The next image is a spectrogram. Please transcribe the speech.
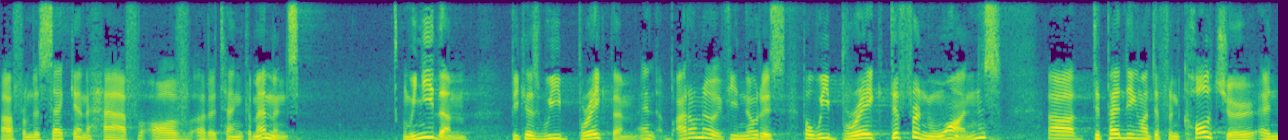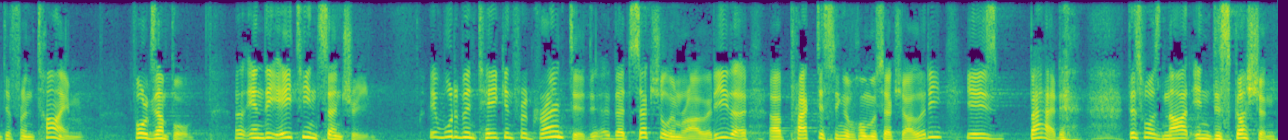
uh, from the second half of uh, the Ten Commandments. We need them because we break them. And I don't know if you notice, but we break different ones uh, depending on different culture and different time. For example, uh, in the 18th century, it would have been taken for granted that sexual immorality, the uh, practicing of homosexuality, is bad. This was not in discussion.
